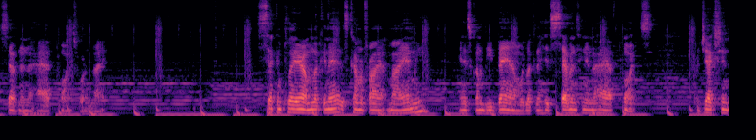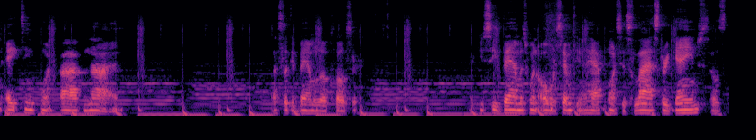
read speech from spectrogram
seven and a half points for the night. Second player I'm looking at is coming from Miami, and it's going to be Bam. We're looking at his 17 and a half points. Projection 18.59. Let's look at Bam a little closer. You see, Bam has went over 17 and a half points his last three games. Those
